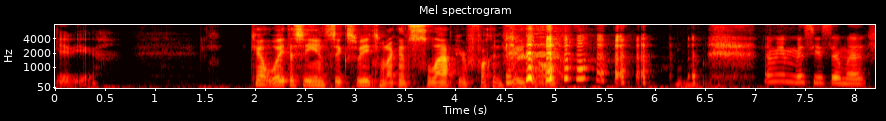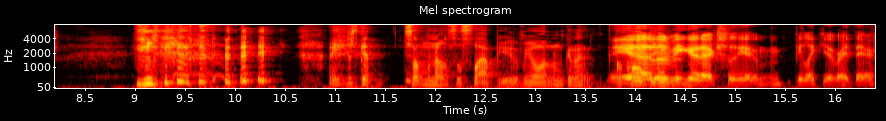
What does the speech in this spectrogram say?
give you. Can't wait to see you in six weeks when I can slap your fucking face off. I mean, miss you so much. I can just get someone else to slap you if you want. I'm gonna. I'll yeah, that'd be good actually. It would be like you're right there.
